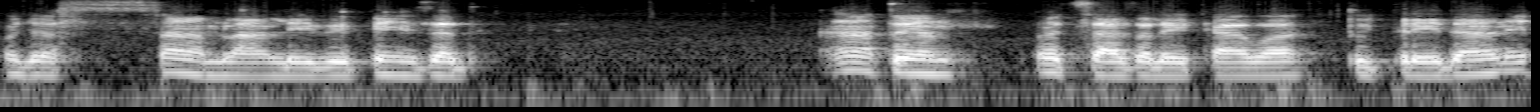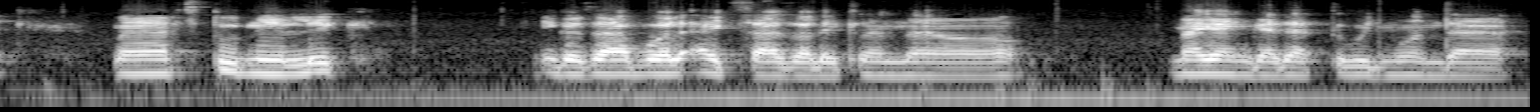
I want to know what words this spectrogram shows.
hogy a számlán lévő pénzed hát olyan 5%-ával tud trédelni, mert tudni illik, igazából 1% lenne a megengedett úgymond, de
